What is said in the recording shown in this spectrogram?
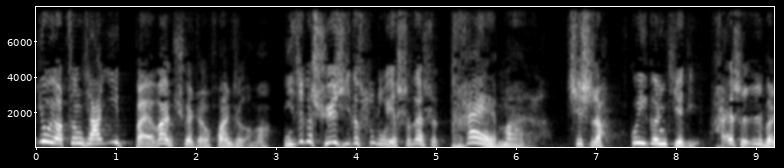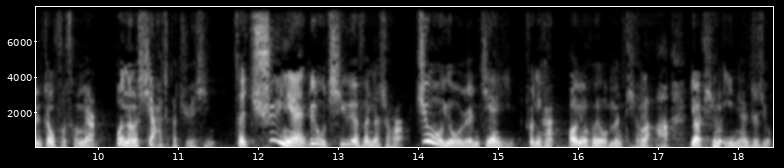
又要增加？一百万确诊患者吗？你这个学习的速度也实在是太慢了。其实啊，归根结底还是日本政府层面不能下这个决心。在去年六七月份的时候，就有人建议说：“你看，奥运会我们停了啊，要停一年之久。”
